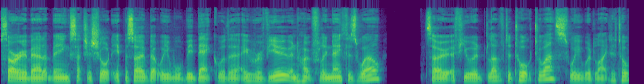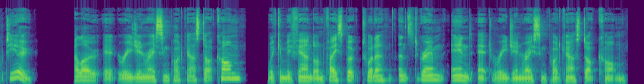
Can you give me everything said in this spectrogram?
Sorry about it being such a short episode, but we will be back with a, a, review and hopefully Nath as well. So if you would love to talk to us, we would like to talk to you. Hello at regenracingpodcast.com. We can be found on Facebook, Twitter, Instagram, and at regenracingpodcast.com.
